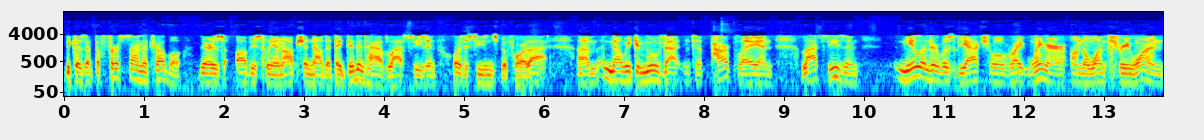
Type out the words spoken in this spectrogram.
because at the first sign of trouble, there's obviously an option now that they didn't have last season or the seasons before that. Um, now we can move that into power play, and last season, Nylander was the actual right winger on the one three one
